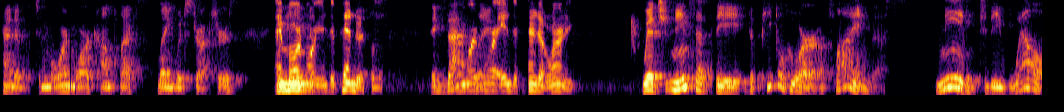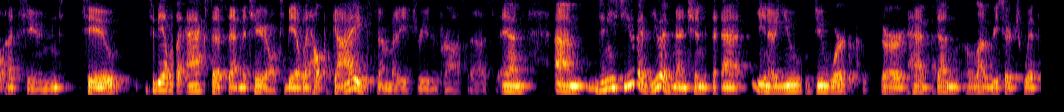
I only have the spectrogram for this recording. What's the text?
kind of to more and more complex language structures. And, and more and more independence. Exactly. More and more independent learning. Which means that the the people who are applying this need to be well attuned to to be able to access that material to be able to help guide somebody through the process. And um, denise you had you had mentioned that you know you do work or have done a lot of research with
